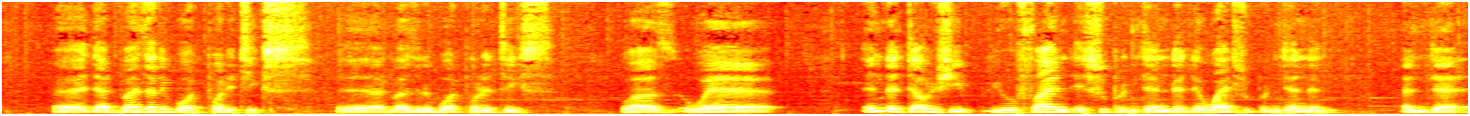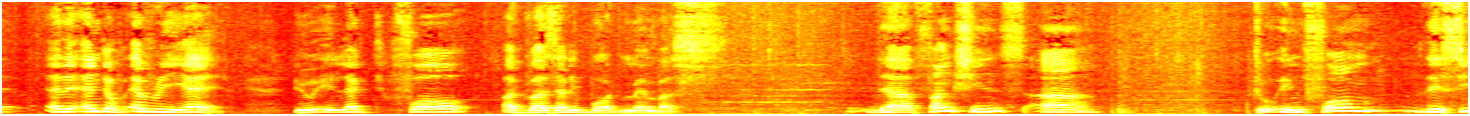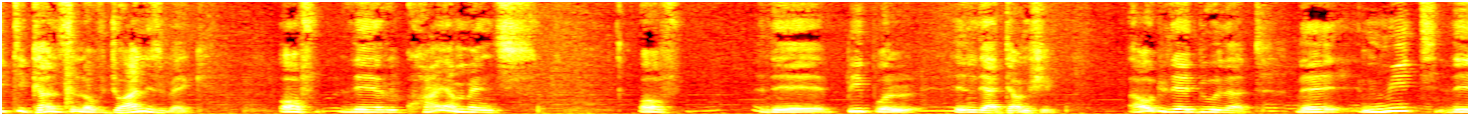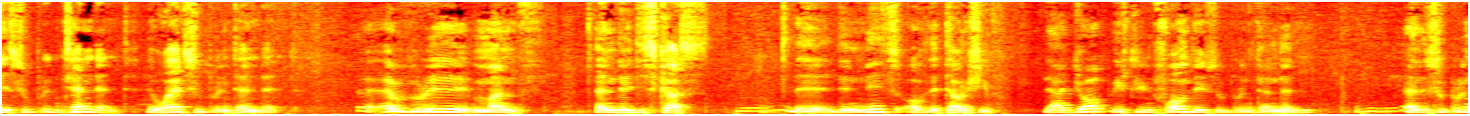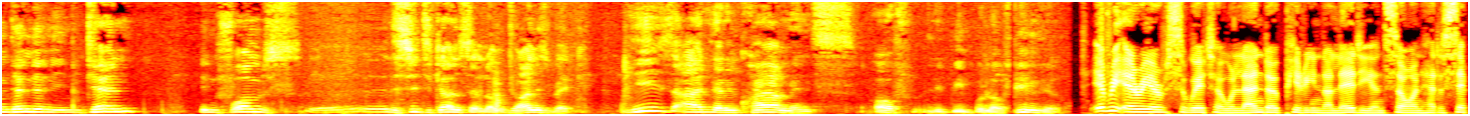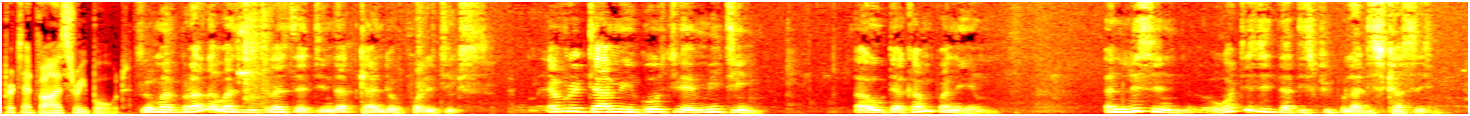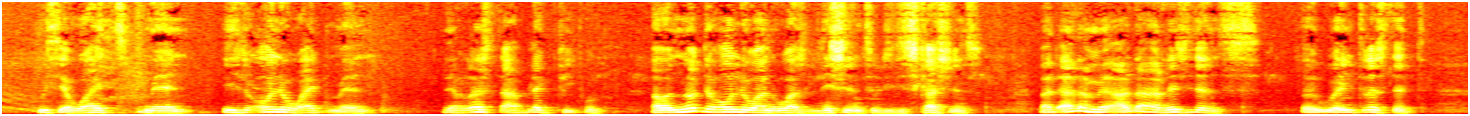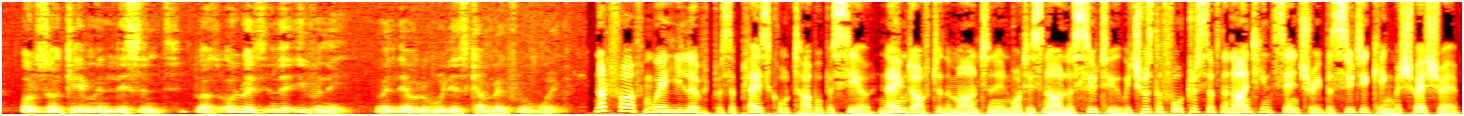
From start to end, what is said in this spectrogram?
uh, the advisory board politics. Uh, advisory board politics was where in the township, you find a superintendent, a white superintendent, and uh, at the end of every year, you elect four advisory board members. Their functions are to inform the City Council of Johannesburg of the requirements of the people in their township. How do they do that? They meet the superintendent, the white superintendent, every month and they discuss the, the needs of the township. Their job is to inform the superintendent, and the superintendent in turn informs uh, the city council of Johannesburg these are the requirements of the people of Pimville. Every area of Soweto, Orlando, Phiri, Naledi, and so on had a separate advisory board. So my brother was interested in that kind of politics. Every time he goes to a meeting, I would accompany him and listen. What is it that these people are discussing with a white man? He's the only white man. The rest are black people. I was not the only one who was listening to the discussions, but other, other residents who were interested also came and listened. It was always in the evening when everybody has come back from work. Not far from where he lived was a place called Thaba Bosiu, named after the mountain in what is now Lesotho, which was the fortress of the 19th century Basotho king Moshoeshoe.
